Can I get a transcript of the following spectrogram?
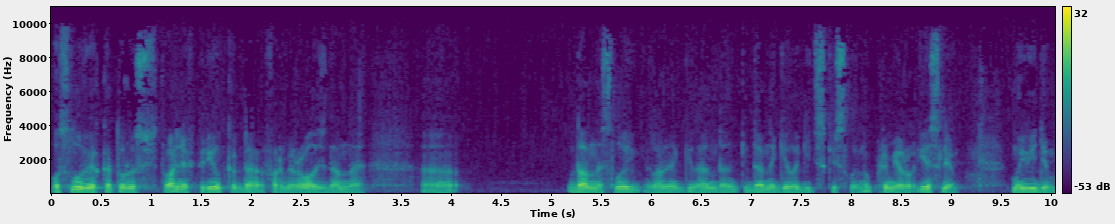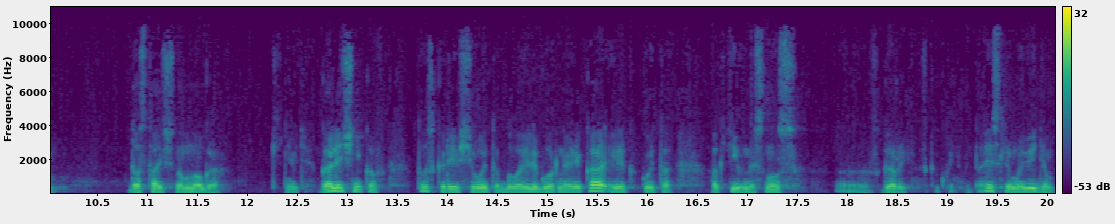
условиях, которые существовали в период, когда формировалась данная э, данный слой, данный геологический слой. Ну, к примеру, если мы видим достаточно много каких-нибудь галечников, то, скорее всего, это была или горная река, или какой-то активный снос э, с горы с какой-нибудь. А если мы видим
